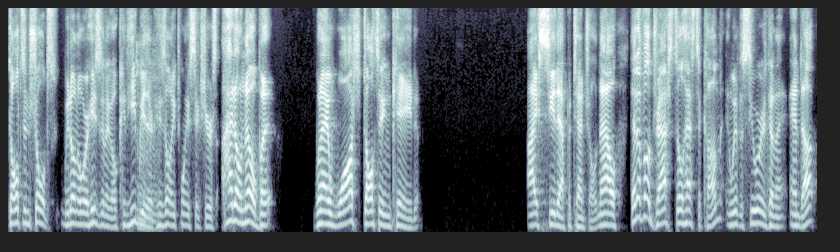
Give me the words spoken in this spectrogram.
Dalton Schultz, we don't know where he's going to go. Can he be there? He's only 26 years. I don't know. But when I watch Dalton Cade, I see that potential. Now, the NFL draft still has to come, and we have to see where he's going to end up.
